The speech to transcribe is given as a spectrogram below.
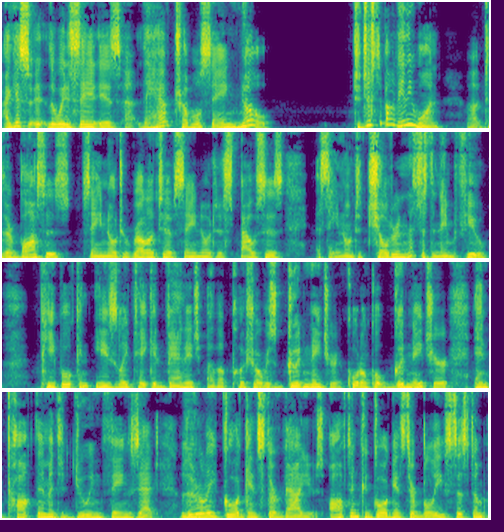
I guess uh, the way to say it is uh, they have trouble saying no to just about anyone, uh, to their bosses, saying no to relatives, saying no to spouses, saying no to children. That's just to name a few people can easily take advantage of a pushover's good nature, quote unquote good nature, and talk them into doing things that literally go against their values, often can go against their belief system,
